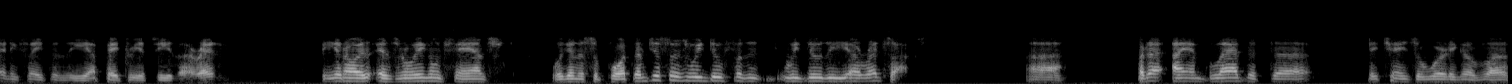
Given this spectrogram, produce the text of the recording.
any faith in the uh, Patriots either, right? You know, as New England fans, we're going to support them just as we do for the we do the uh, Red Sox. Uh, but I, I am glad that uh, they changed the wording of uh,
